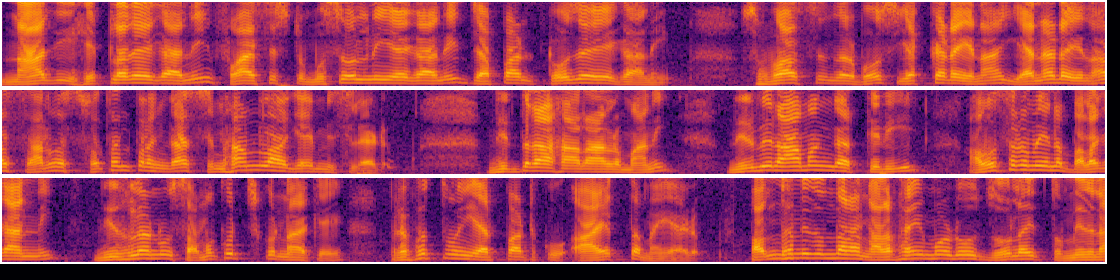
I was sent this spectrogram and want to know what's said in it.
నాజీ హిట్లరే కానీ ఫాసిస్ట్ ముసోల్నియే కానీ జపాన్ టోజయే కానీ సుభాష్ చంద్రబోస్ ఎక్కడైనా ఎన్నడైనా సర్వస్వతంత్రంగా సింహంలాగే మిసిలాడు. నిద్రాహారాలు మాని నిర్విరామంగా తిరిగి అవసరమైన బలగాన్ని నిధులను సమకూర్చుకున్నాకే ప్రభుత్వం ఏర్పాటుకు ఆయత్తమయ్యాడు. పంతొమ్మిది వందల నలభై మూడు జూలై తొమ్మిదిన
